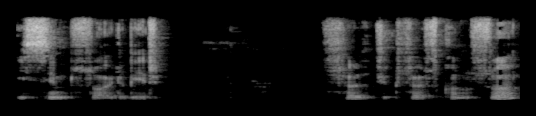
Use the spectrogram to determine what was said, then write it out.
isim soylu bir sözcük söz konusu.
